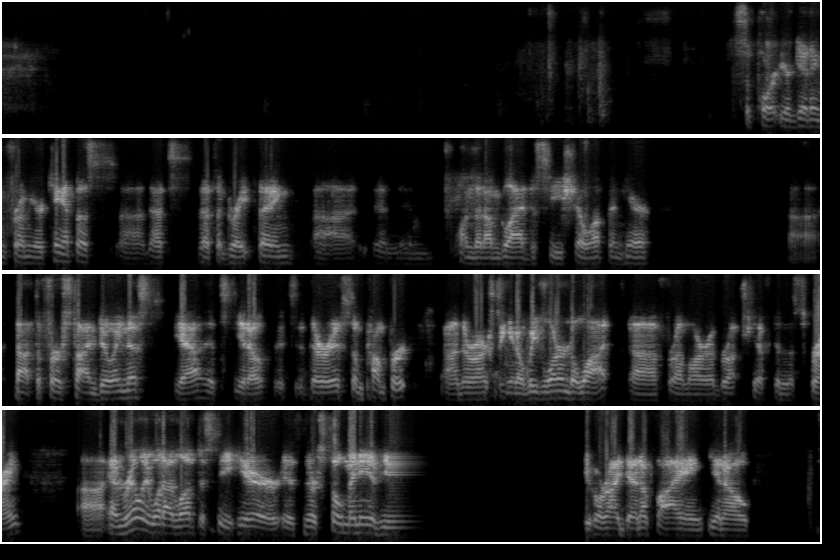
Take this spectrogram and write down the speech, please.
Support you're getting from your campus. Uh, that's that's a great thing, uh, and, and, one that I'm glad to see show up in here. Uh, not the first time doing this. Yeah, it's you know it's there is some comfort. Uh, there are you know we've learned a lot uh, from our abrupt shift in the spring, uh, and really what I love to see here is there's so many of you who are identifying you know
